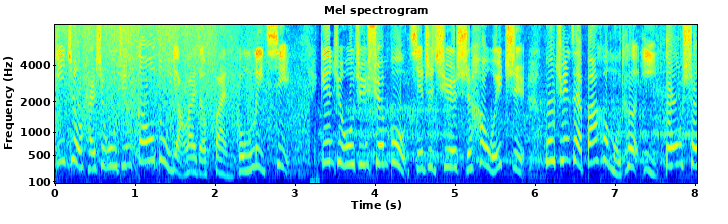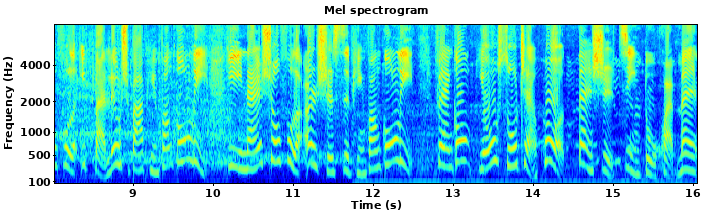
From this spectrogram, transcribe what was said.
依旧还是乌军高度仰赖的反攻利器。根据乌军宣布，截至七月十号为止，乌军在巴赫姆特以东收复了一百六十八平方公里，以南收复了二十四平方公里，反攻有所斩获，但是进度缓慢。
